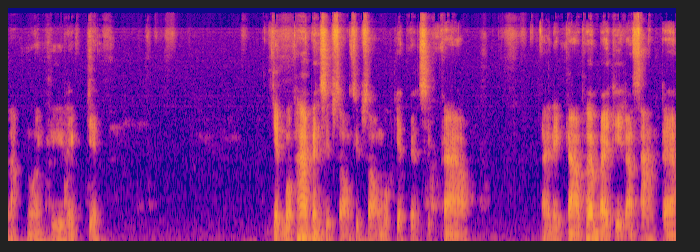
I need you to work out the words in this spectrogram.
หลักหน่วยคือเลขเจ็ดเจ็ดบวกห้าเป็นสิบสองสิบสองบวกเจ็ดเป็นสิบเก้าได้เลขเก้าเพิ่มไปทีละสามแต้ม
